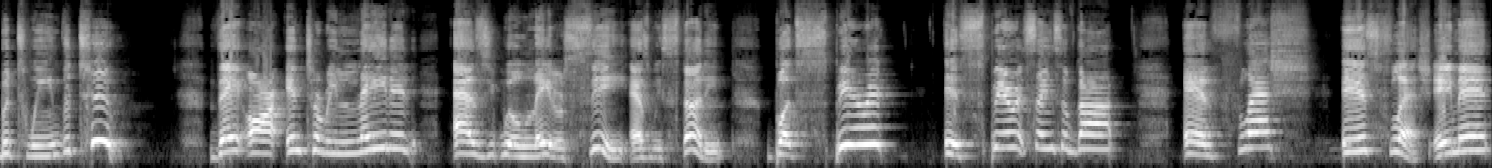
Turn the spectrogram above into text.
between the two. They are interrelated, as we'll later see as we study, but spirit is spirit, saints of God, and flesh is flesh. Amen.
